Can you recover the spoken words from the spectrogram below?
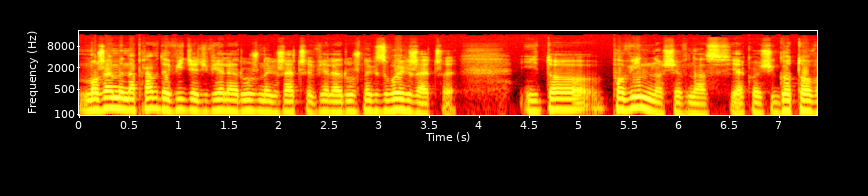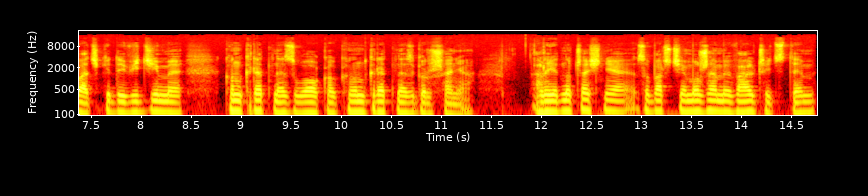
możemy naprawdę widzieć wiele różnych rzeczy, wiele różnych złych rzeczy. I to powinno się w nas jakoś gotować, kiedy widzimy konkretne zło, konkretne zgorszenia ale jednocześnie, zobaczcie, możemy walczyć z tym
